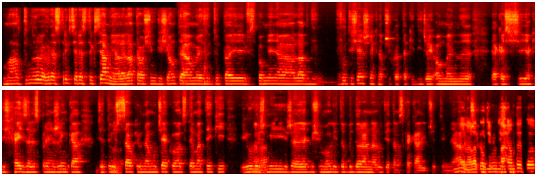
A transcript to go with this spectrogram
ma tu, no, restrykcje restrykcjami, ale lata 80., a my tutaj wspomnienia lat dw- 2000 na przykład taki DJ Omen, jakaś, jakiś Hazel sprężynka, gdzie to już Mhm. całkiem nam uciekło od tematyki i uwierz Aha. mi, że jakbyśmy mogli, to by do rana ludzie tam skakali przy tym. Nie? Nie, no lata przychodzi 90. to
